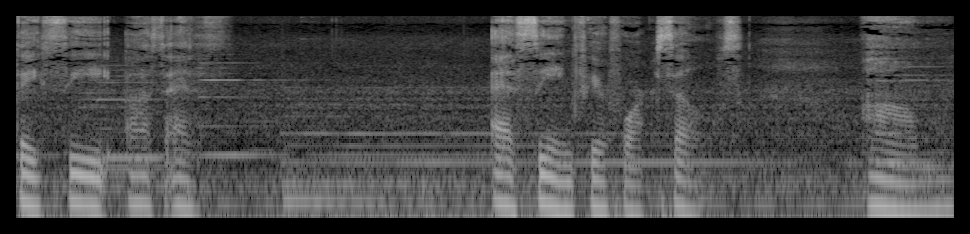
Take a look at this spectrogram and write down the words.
they see us as as seeing fear for ourselves. Um,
